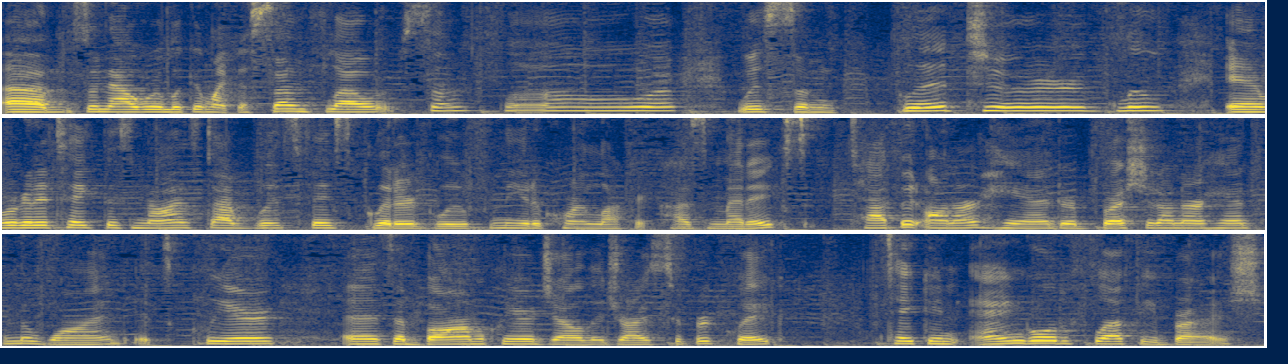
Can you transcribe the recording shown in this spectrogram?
um, so now we're looking like a sunflower, sunflower with some glitter glue. And we're gonna take this Non-Stop Glitz Fix glitter glue from the Unicorn Locker Cosmetics, tap it on our hand or brush it on our hand from the wand. It's clear and it's a balm clear gel that dries super quick. Take an angled fluffy brush.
